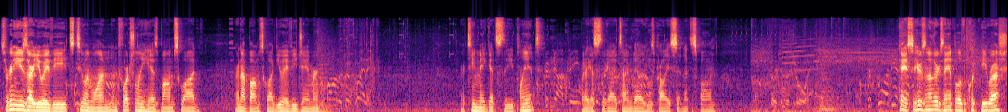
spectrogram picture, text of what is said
So we're to use our UAV. It's two on one. Unfortunately, he has bomb squad. Or not bomb squad, UAV jammer. Our teammate gets the plant, but I guess the guy timed out. He's probably sitting at the spawn. Okay, so here's another example of a quick B rush.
